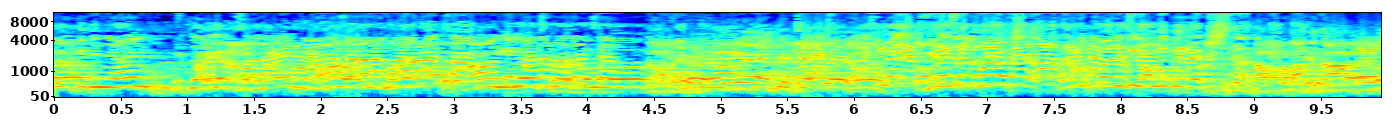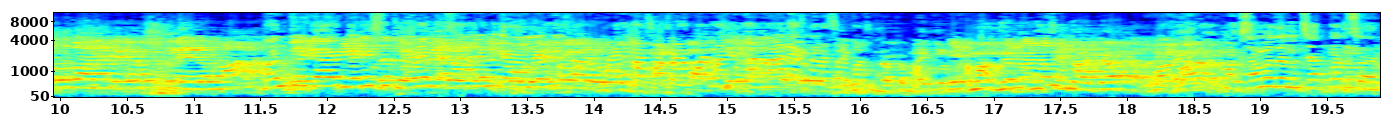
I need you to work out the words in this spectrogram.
మాకు ఇది న్యాయం జరగదు సార్. మంత్రి గారు మాకు. సమాధానం చెప్పాలి సార్.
